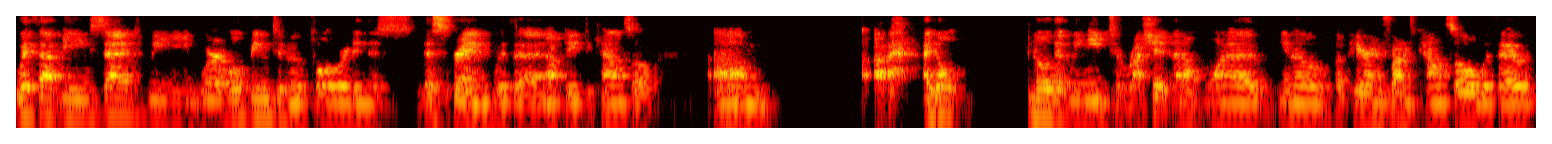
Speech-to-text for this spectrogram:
with that being said, we were hoping to move forward in this, this spring with an update to council. Um, I, I don't know that we need to rush it. I don't wanna, you know, appear in front of council without,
